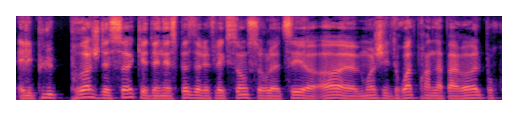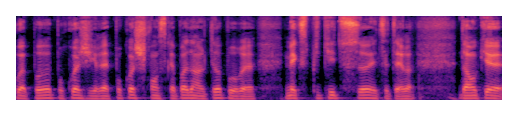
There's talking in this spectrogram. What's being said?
Elle est plus proche de ça que d'une espèce de réflexion sur le tu sais ah euh, moi j'ai le droit de prendre la parole, pourquoi pas? Pourquoi j'irais Pourquoi je foncerais pas dans le tas pour euh, m'expliquer tout ça, etc. Donc euh,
